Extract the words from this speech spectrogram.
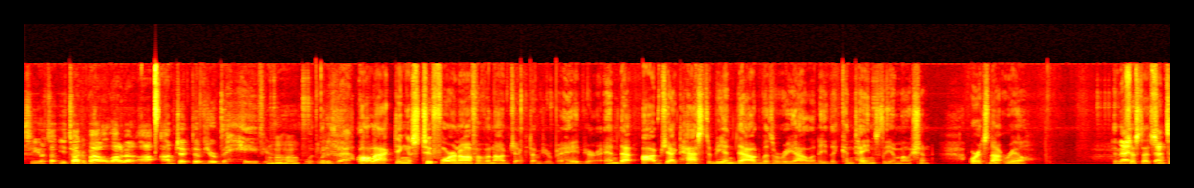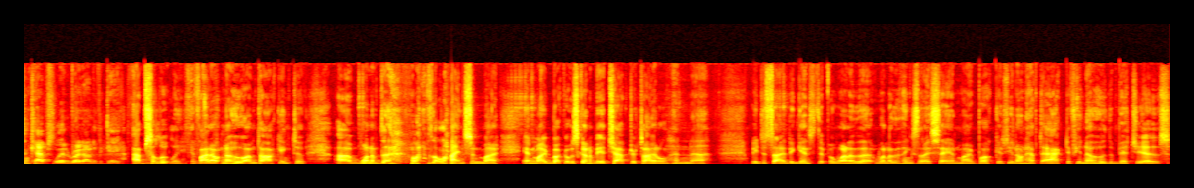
So you talk, you talk about a lot about object of your behavior. What, what is that? Mm-hmm. All acting is too foreign off of an object of your behavior, and that object has to be endowed with a reality that contains the emotion, or it's not real. And that, just that that's simple. encapsulated right out of the gate. Absolutely. If I don't know who I'm talking to, uh, one of the one of the lines in my in my book, it was going to be a chapter title, and uh, we decided against it. But one of the one of the things that I say in my book is, you don't have to act if you know who the bitch is.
